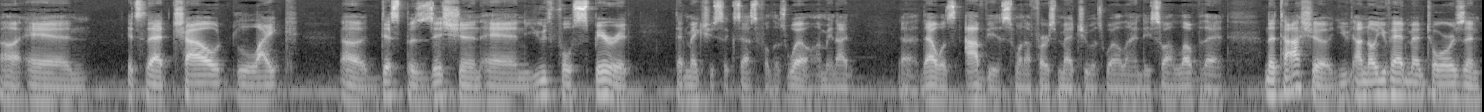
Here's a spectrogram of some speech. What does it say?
Uh, and it's that childlike uh, disposition and youthful spirit that makes you successful as well. I mean, I, uh, that was obvious when I first met you as well, Andy. So I love that. Natasha, you, I know you've had mentors and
